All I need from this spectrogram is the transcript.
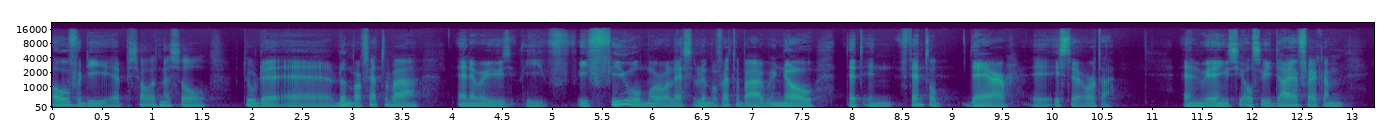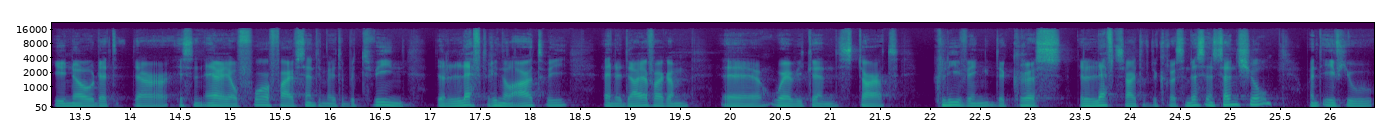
over the psoas muscle to the lumbar vertebra and then we, we, we feel more or less the lumbar vertebra. We know that in ventral there is the aorta. And when you see also the diaphragm, you know that there is an area of four or five centimeter between the left renal artery and the diaphragm uh, where we can start cleaving the crus, the left side of the crus. And that's essential when if you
